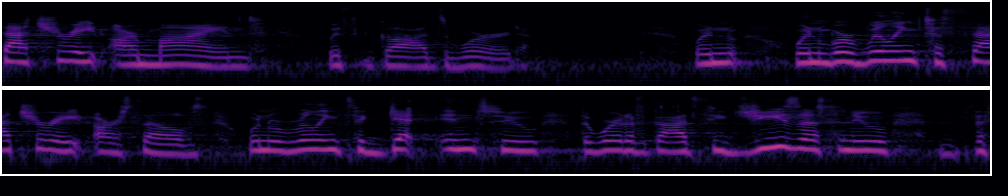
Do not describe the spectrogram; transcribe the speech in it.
saturate our mind with God's word when, when we're willing to saturate ourselves, when we're willing to get into the Word of God. See, Jesus knew the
